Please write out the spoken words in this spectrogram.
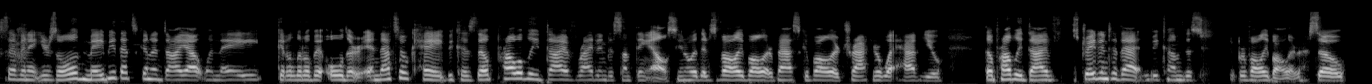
seven eight years old maybe that's going to die out when they get a little bit older and that's okay because they'll probably dive right into something else you know whether it's volleyball or basketball or track or what have you they'll probably dive straight into that and become the super volleyballer so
